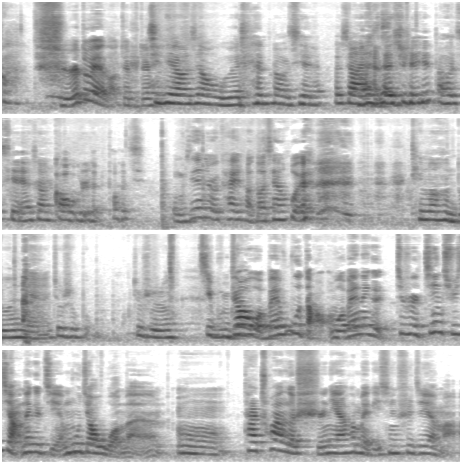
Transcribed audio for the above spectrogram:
十对了，对不对？今天要向五月天道歉，要向 S.H.E 道歉，要向告五人道歉。我们今天就是开一场道歉会。听了很多年，就是不，就是记不住。你知道我被误导，我被那个就是金曲奖那个节目叫《我们》，嗯，他串了十年和美丽新世界嘛。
